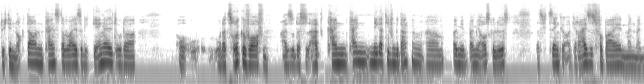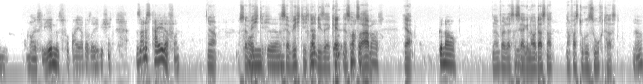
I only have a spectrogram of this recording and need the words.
durch den Lockdown in keinster Weise gegängelt oder, oder zurückgeworfen. Also das hat keinen keinen negativen Gedanken ähm, bei, mir, bei mir ausgelöst, dass ich denke, oh, die Reise ist vorbei, mein, mein neues Leben ist vorbei oder solche Geschichten. Das ist alles Teil davon. Ja, ist ja Und, wichtig. Äh, ist ja wichtig, ne? Macht, diese Erkenntnis auch zu haben. Spaß. Ja. Genau. Ne, weil das ist ja genau das, nach, nach was du gesucht hast. Ja,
